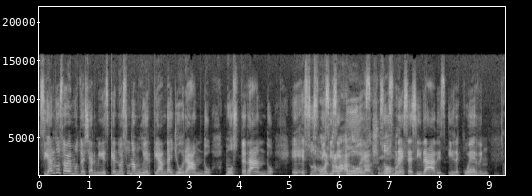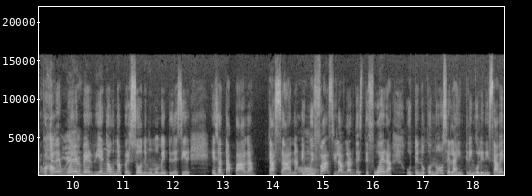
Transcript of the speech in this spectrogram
si algo sabemos de Charmín es que no es una mujer que anda llorando, mostrando eh, eh, sus vicisitudes, sus hombre. necesidades y recuerden que ustedes pueden ella. ver bien a una persona en un momento y decir, esa está paga, está sana. Es muy fácil hablar desde fuera. Usted no conoce las intríngulis ni sabe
